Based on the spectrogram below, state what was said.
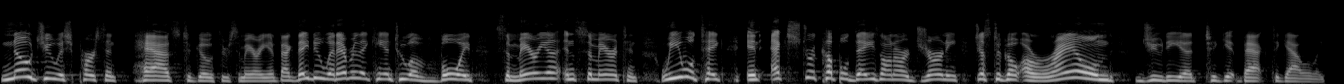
no Jewish person has to go through Samaria. In fact, they do whatever they can to avoid Samaria and Samaritans. We will take an extra couple days on our journey just to go around Judea to get back to Galilee.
